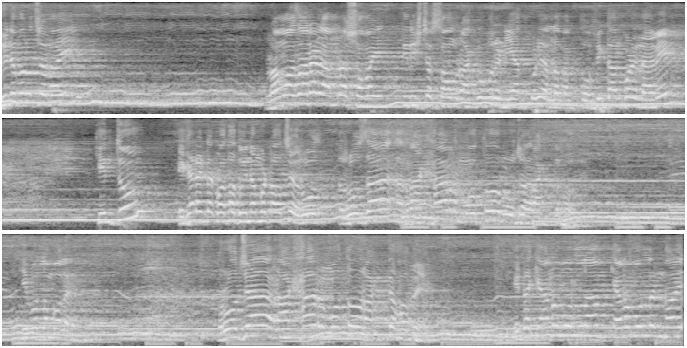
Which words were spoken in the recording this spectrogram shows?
দুই নম্বর হচ্ছে ভাই রমাজানের আমরা সবাই তিরিশটা সম রাখব বলে নিয়াদ করি, আল্লাহ তৌফিক দান করেন, আমিন। কিন্তু এখানে একটা কথা, দুই নম্বরটা হচ্ছে রোজা রাখার মতো রোজা রাখতে হবে। কি বললাম বলেন? রোজা রাখার মতো রাখতে হবে। এটা কেন বললাম? কেন বললেন ভাই?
